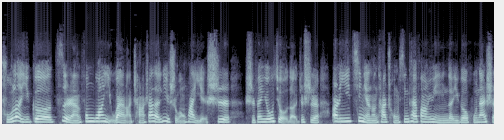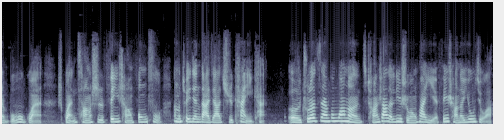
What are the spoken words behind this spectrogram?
除了一个自然风光以外了，长沙的历史文化也是十分悠久的。就是二零一七年呢，它重新开放运营的一个湖南省博物馆，馆藏是非常丰富，那么推荐大家去看一看。呃，除了自然风光呢，长沙的历史文化也非常的悠久啊。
